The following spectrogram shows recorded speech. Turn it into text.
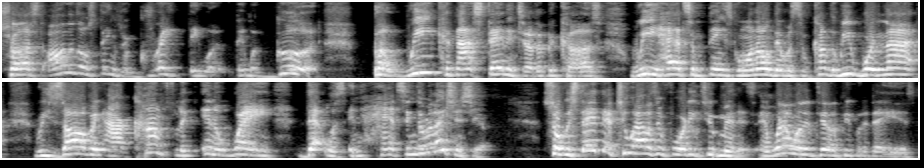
trust, all of those things were great. They were they were good. But we could not stand each other because we had some things going on. There was some conflict. We were not resolving our conflict in a way that was enhancing the relationship. So we stayed there two hours and 42 minutes. And what I want to tell the people today is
